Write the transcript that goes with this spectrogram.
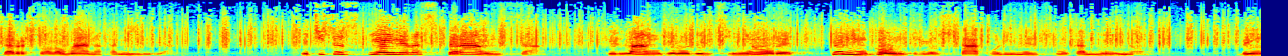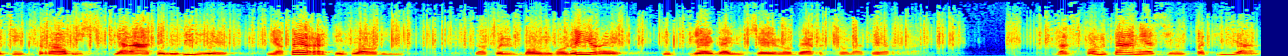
verso la umana famiglia. E ci sostiene la speranza che l'angelo del Signore non incontri ostacoli nel suo cammino, bensì trovi spianate le vie e aperti i cuori da quel buon volere che piega il cielo verso la terra. La spontanea simpatia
